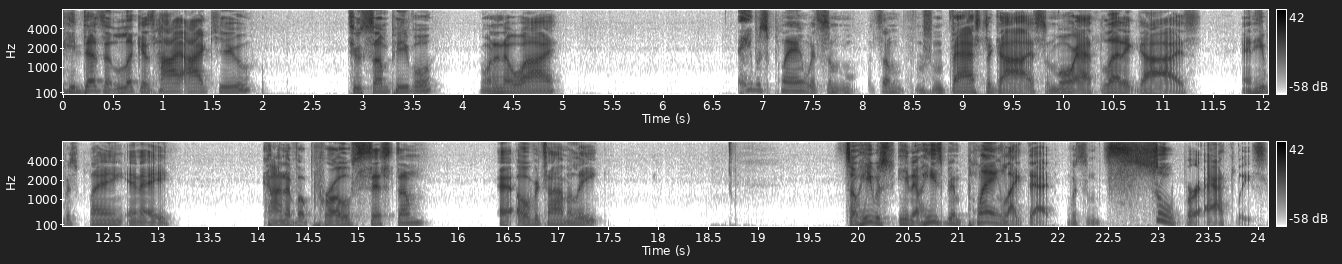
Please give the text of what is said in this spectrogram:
He doesn't look as high IQ to some people. You want to know why? He was playing with some some some faster guys, some more athletic guys, and he was playing in a kind of a pro system at Overtime Elite. So he was, you know, he's been playing like that with some super athletes.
